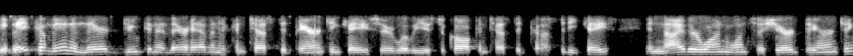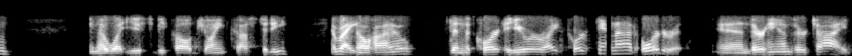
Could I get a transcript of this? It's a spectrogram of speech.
If they come in and they're duking it, they're having a contested parenting case or what we used to call contested custody case, and neither one wants a shared parenting, you know, what used to be called joint custody Right. in Ohio, then the court, you were right, court cannot order it, and their hands are tied.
